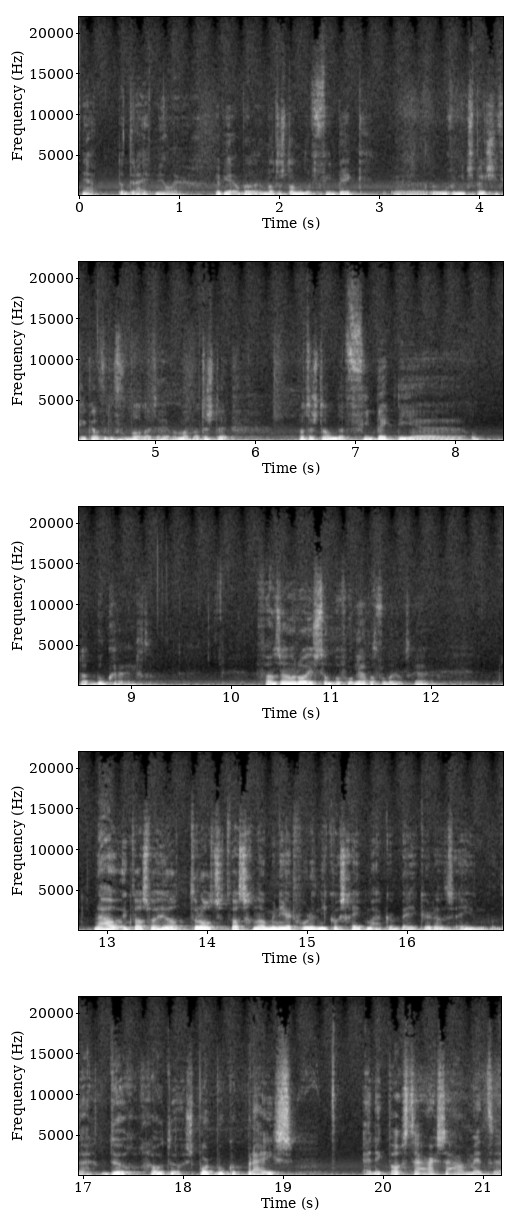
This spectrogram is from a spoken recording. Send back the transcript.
Ja, dat drijft me heel erg. Heb je, wat- wat is dan de feedback? eh, we hoeven niet specifiek over die voetballen te hebben, maar wat is, de, wat is dan de feedback die je op dat boek krijgt? Van zo'n Ja, bijvoorbeeld. bijvoorbeeld. Ja. Nou, ik was wel heel trots. Het was genomineerd voor de Nico Scheepmakerbeker. Dat is een, eigenlijk de grote sportboekenprijs. En ik was daar samen met eh,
